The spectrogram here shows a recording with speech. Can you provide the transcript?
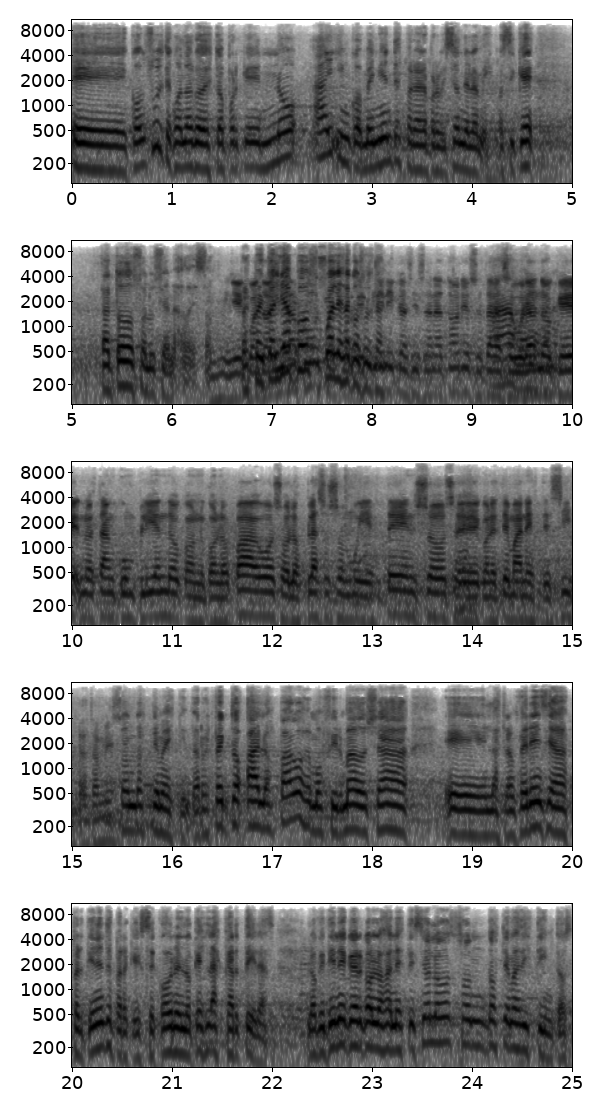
eh, consulten con algo de esto, porque no hay inconvenientes para la provisión de lo mismo. Así que está todo solucionado eso. Y Respecto al IAPOS, ¿cuál es la consulta? Clínicas y sanatorios están Ah, asegurando bueno, que no están cumpliendo con, con los pagos o los plazos son muy extensos, eh, con el tema anestesistas también. Son dos temas distintos. Respecto a los pagos, hemos firmado ya eh, las transferencias pertinentes para que se cobren lo que es las carteras. Lo que tiene que ver con los anestesiólogos son dos temas distintos.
